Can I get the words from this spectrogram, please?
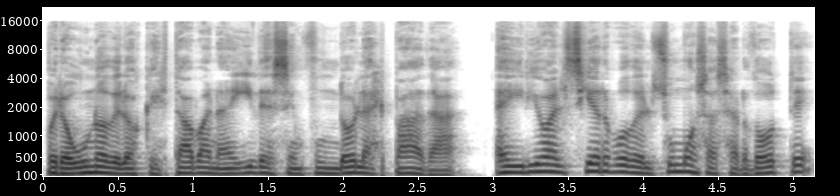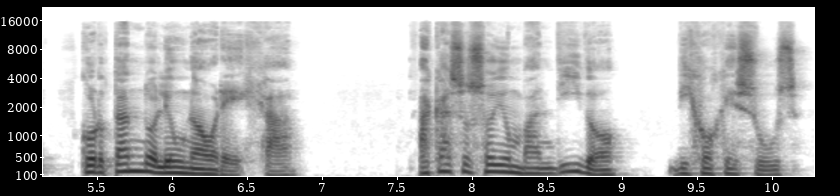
Pero uno de los que estaban ahí desenfundó la espada e hirió al siervo del sumo sacerdote, cortándole una oreja. ¿Acaso soy un bandido? dijo Jesús,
